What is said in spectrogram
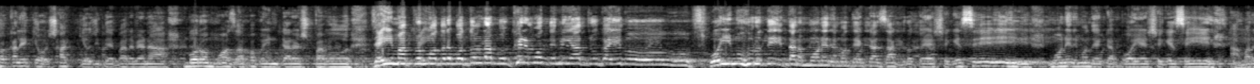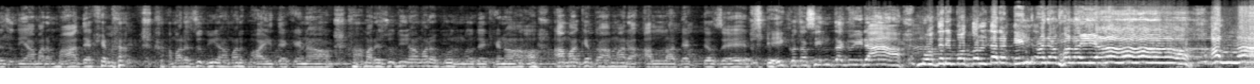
সকালে কেউ সাক্ষীও দিতে পারবে না, বড় মজা পাবো ইন্টারেস্ট পাবো। যেই মাত্র মদের বোতলটা মুখের মধ্যে নিয়ে ঢুকাইব। ওই মুহূর্তে তার মনের মধ্যে একটা জাগ্রত এসে গেছে। মনের মধ্যে একটা ভয় এসে গেছে। আমার যদি আমার মা দেখে না, আমার যদি আমার ভাই দেখে না, আমার যদি আমার বন্ধু দেখে না, আমাকে তো আমার আল্লাহ দেখতেছে। এই কথা চিন্তা কইরা মদের বোতলটারে ডিল করে ফলাইয়া আল্লাহ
